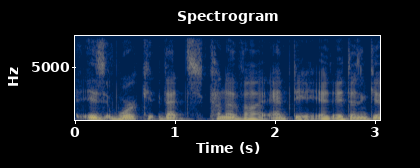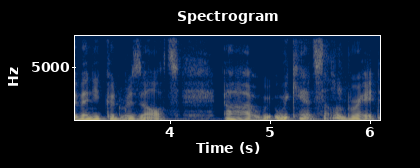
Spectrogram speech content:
is work that's kind of uh, empty. It, it doesn't give any good results. Uh, we, we can't celebrate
